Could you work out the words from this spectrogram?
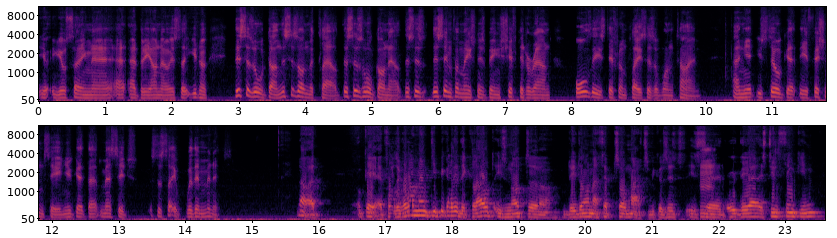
you're saying there, Adriano, is that you know this is all done. This is on the cloud. This has all gone out. This is this information is being shifted around all these different places at one time, and yet you still get the efficiency and you get that message, as to say, within minutes. No, okay. For the government, typically the cloud is not. Uh, they don't accept so much because it's, it's mm. uh, they, they, are still thinking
